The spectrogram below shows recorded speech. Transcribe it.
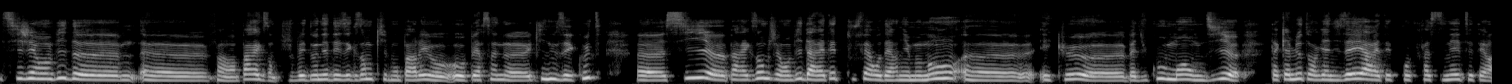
si j'ai envie de... Enfin, par exemple, je vais donner des exemples qui vont parler aux, personnes qui nous écoutent. Si, par exemple, j'ai envie d'arrêter de tout faire au dernier moment et que, bah, du coup, moi, on me dit, t'as qu'à mieux t'organiser, arrêter de procrastiner, etc.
